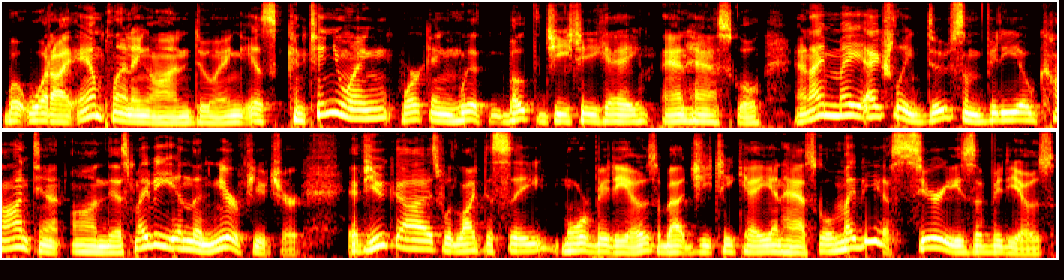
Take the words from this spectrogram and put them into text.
But what I am planning on doing is continuing working with both GTK and Haskell. And I may actually do some video content on this, maybe in the near future. If you guys would like to see more videos about GTK and Haskell, maybe a series of videos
